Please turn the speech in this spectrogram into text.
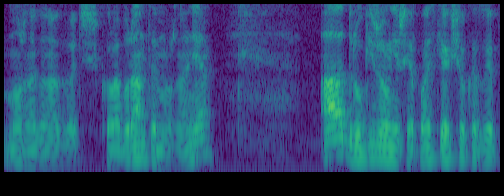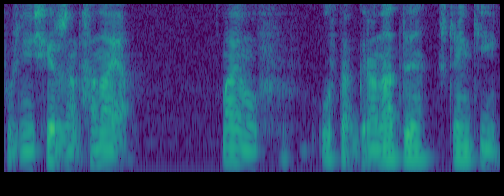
Można go nazwać kolaborantem, można nie. A drugi żołnierz japoński, jak się okazuje później, sierżant Hanaya. Mają w ustach granaty, szczęki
